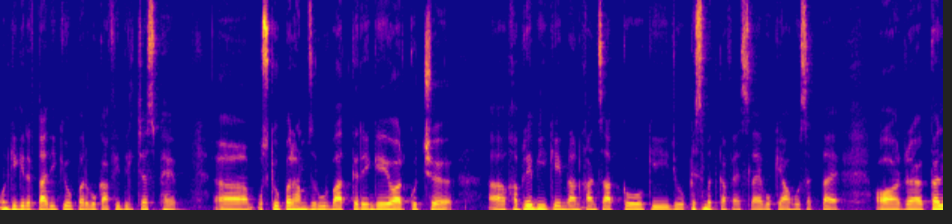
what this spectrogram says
उनकी गिरफ़्तारी के ऊपर वो काफ़ी दिलचस्प है। आ, उसके ऊपर हम ज़रूर बात करेंगे और कुछ ख़बरें भी कि इमरान खान साहब को की जो किस्मत का फ़ैसला है वो क्या हो सकता है। और कल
